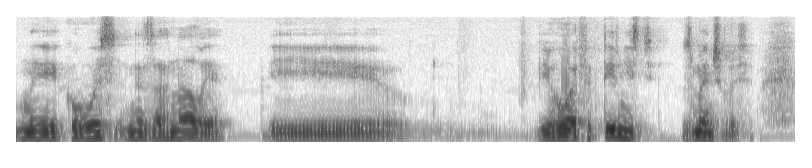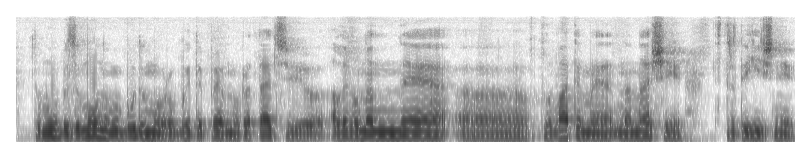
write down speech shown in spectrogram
ми когось не загнали, і його ефективність зменшилася. Тому, безумовно, ми будемо робити певну ротацію, але вона не е, впливатиме на наші стратегічні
